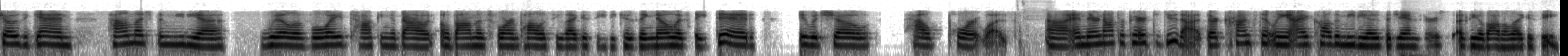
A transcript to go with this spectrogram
shows again how much the media will avoid talking about Obama's foreign policy legacy because they know if they did, it would show how poor it was. Uh, and they're not prepared to do that. They're constantly, I call the media the janitors of the Obama legacy.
